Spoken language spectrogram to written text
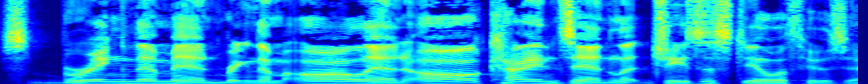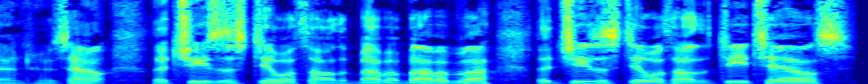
Just Bring them in, bring them all in, all kinds in. Let Jesus deal with who's in, who's out. Let Jesus deal with all the blah, blah, blah, blah, blah. Let Jesus deal with all the details.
